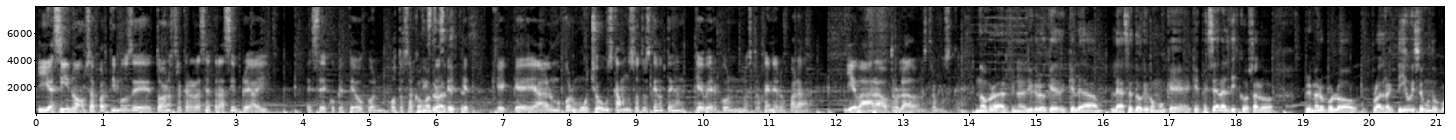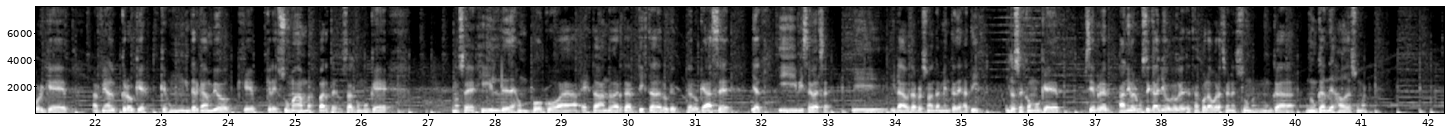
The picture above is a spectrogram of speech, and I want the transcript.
Y así, ¿no? O sea, partimos de toda nuestra carrera hacia atrás, siempre hay ese coqueteo con otros artistas, Con otros artistas. Que, que- que a lo mejor mucho buscamos nosotros que no tengan que ver con nuestro género para llevar a otro lado nuestra música. No, pero al final yo creo que, que le, da, le hace toque como que, que especial al disco. O sea, lo, primero por lo, por atractivo y segundo porque al final creo que, que es un intercambio que, que le suma a ambas partes. O sea, como que, no sé, Gil le deja un poco a esta banda de arte artista de lo que, de lo que hace y, y viceversa. Y, y la otra persona también te deja a ti. Entonces como que siempre a nivel musical yo veo que estas colaboraciones suman. Nunca, nunca han dejado de sumar.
